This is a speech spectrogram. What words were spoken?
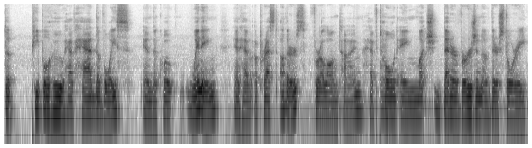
the people who have had the voice and the quote winning and have oppressed others for a long time have told a much better version of their story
